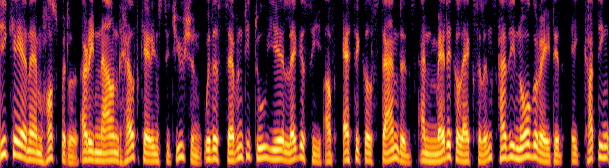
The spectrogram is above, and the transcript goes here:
GKNM Hospital, a renowned healthcare institution with a 72 year legacy of ethical standards and medical excellence, has inaugurated a cutting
